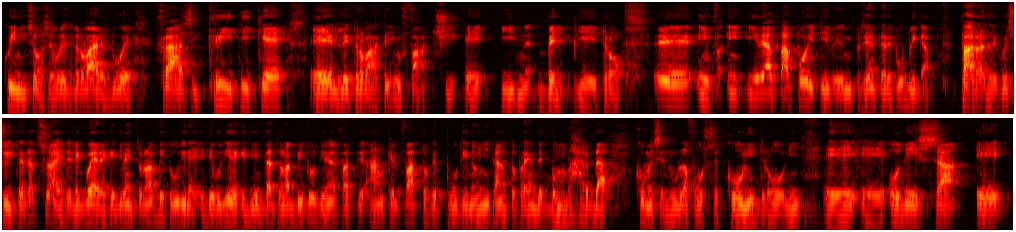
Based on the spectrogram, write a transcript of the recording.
quindi insomma se volete trovare due frasi critiche eh, le trovate in Facci e in Belpietro. Eh, in, in, realtà poi il Presidente della Repubblica parla delle questioni internazionali, delle guerre che diventano un'abitudine e devo dire che è diventata un'abitudine anche il fatto che Putin ogni tanto prende e bombarda come se nulla fosse con i droni eh, eh Odessa e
